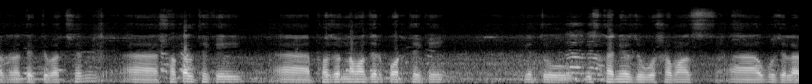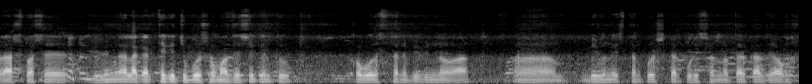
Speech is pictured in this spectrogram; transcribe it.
আপনারা দেখতে পাচ্ছেন সকাল থেকেই ফজর নামাজের পর থেকেই কিন্তু স্থানীয় যুব সমাজ উপজেলার আশপাশে বিভিন্ন এলাকার থেকে যুব সমাজ এসে কিন্তু কবরস্থানে বিভিন্ন বিভিন্ন স্থান পরিষ্কার পরিচ্ছন্নতার কাজে অংশ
